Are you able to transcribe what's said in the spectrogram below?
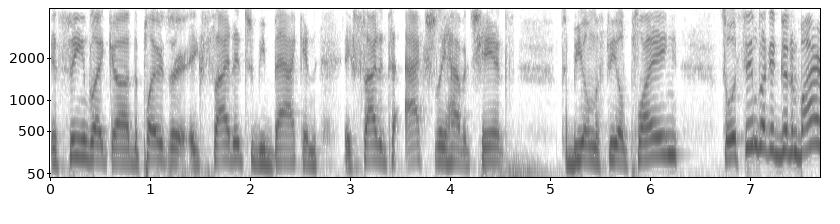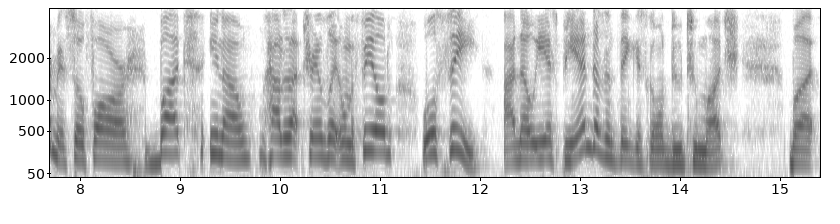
It seems like uh, the players are excited to be back and excited to actually have a chance to be on the field playing. So it seems like a good environment so far. But, you know, how does that translate on the field? We'll see. I know ESPN doesn't think it's going to do too much, but,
